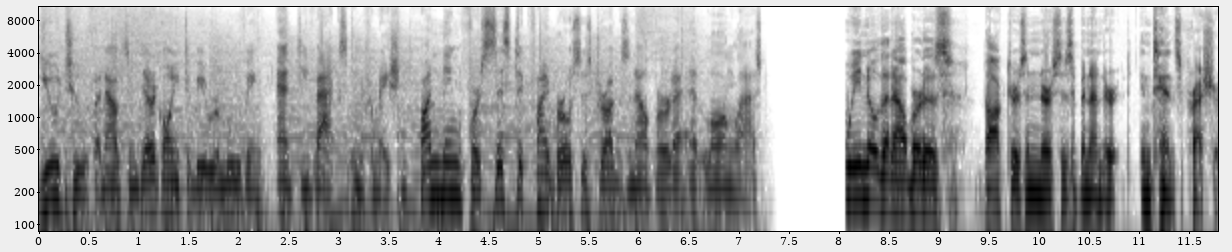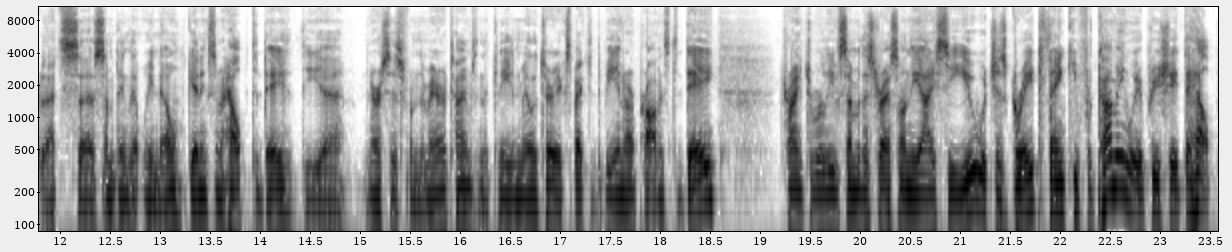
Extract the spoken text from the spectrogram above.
YouTube announcing they're going to be removing anti vax information, funding for cystic fibrosis drugs in Alberta at long last. We know that Alberta's doctors and nurses have been under intense pressure. That's uh, something that we know. Getting some help today. The uh, nurses from the Maritimes and the Canadian military expected to be in our province today trying to relieve some of the stress on the ICU, which is great. Thank you for coming. We appreciate the help.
